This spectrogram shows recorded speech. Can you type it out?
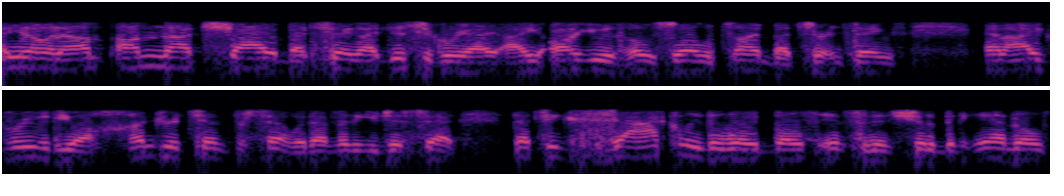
You know, and I'm I'm not shy about saying I disagree. I, I argue with hosts all the time about certain things, and I agree with you 110 percent with everything you just said. That's exactly the way both incidents should have been handled.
